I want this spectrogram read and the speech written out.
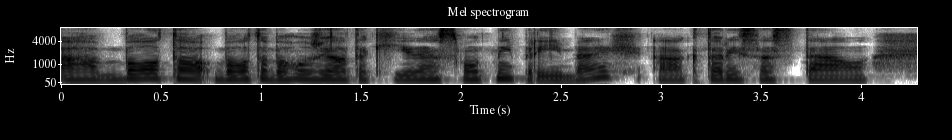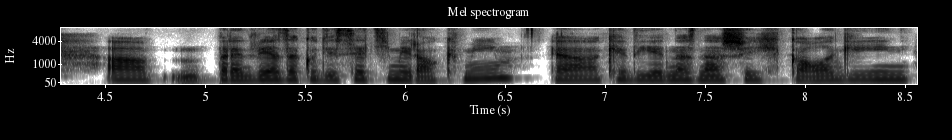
A bolo to, bolo to bohužiaľ taký jeden smutný príbeh, ktorý sa stal pred viac ako desiatimi rokmi, kedy jedna z našich kolegíň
